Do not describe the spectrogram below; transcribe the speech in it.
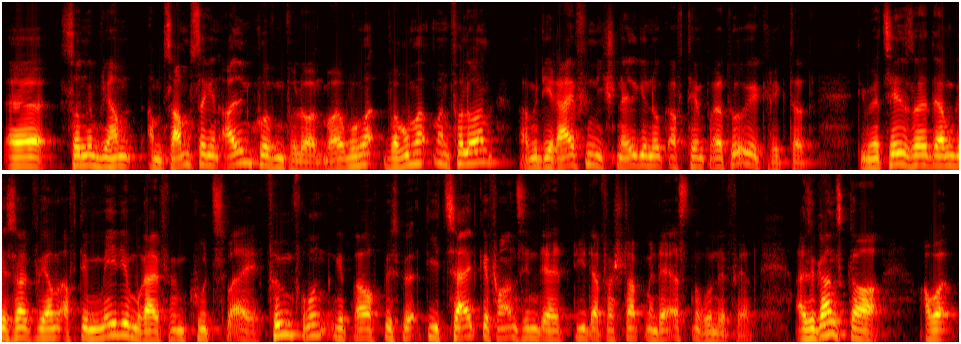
äh, sondern wir haben am Samstag in allen Kurven verloren. Warum, warum hat man verloren? Weil man die Reifen nicht schnell genug auf Temperatur gekriegt hat. Die Mercedes-Leute haben gesagt, wir haben auf dem Medium-Reifen im Q2 fünf Runden gebraucht, bis wir die Zeit gefahren sind, die der Verstappen in der ersten Runde fährt. Also ganz klar, aber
